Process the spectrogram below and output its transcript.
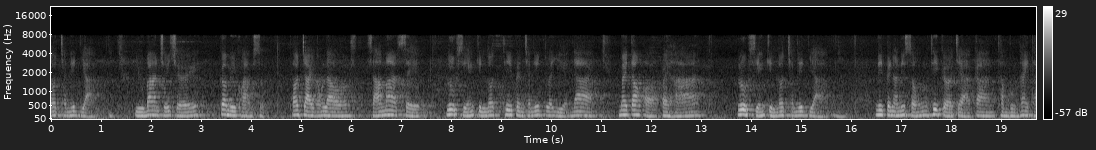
รสชนิดหยาบอยู่บ้านเฉยๆ ก็มีความสุข เพราะใจของเราสามารถเสพรูปเสียงกลิ่นรสที่เป็นชนิดละเอียดได้ ไม่ต้องออกไปหา รูปเสียงกลิ่นรสชนิดหยาบ นี่เป็นอนิสงส์ที่เกิดจากการทำบุญให้ท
